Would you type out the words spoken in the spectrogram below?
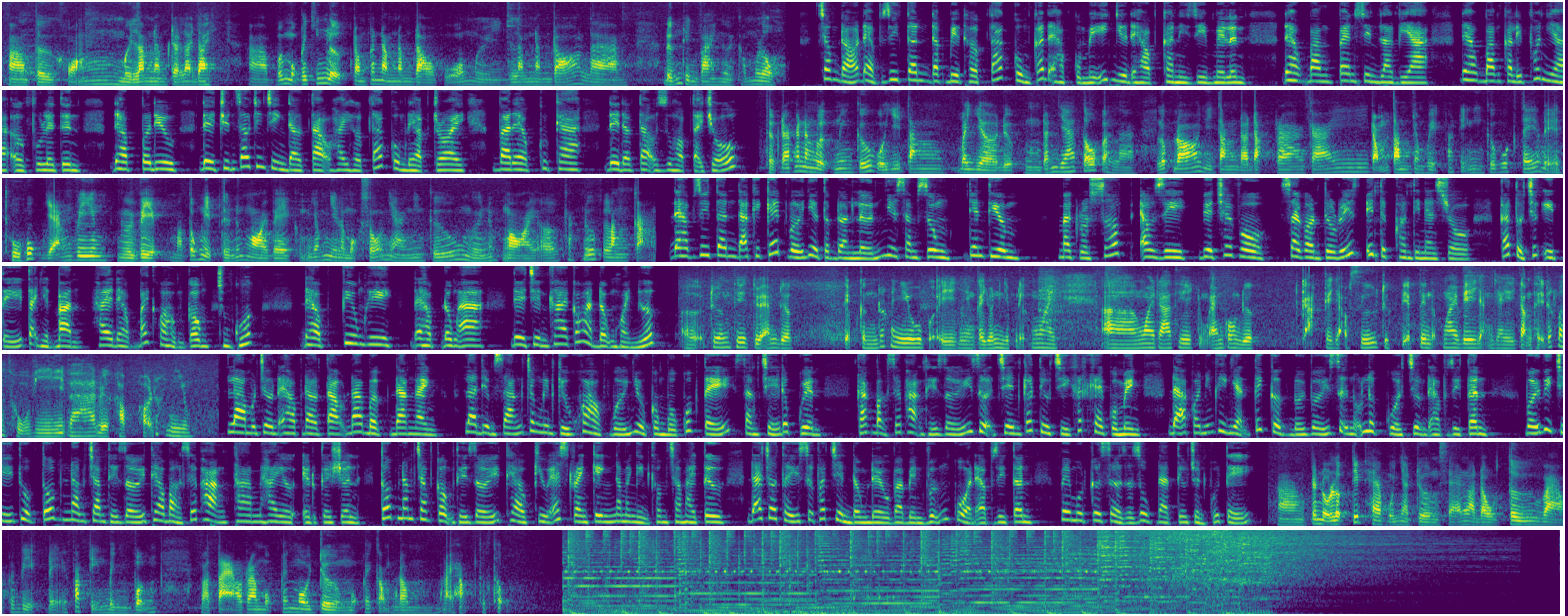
à, từ khoảng 15 năm trở lại đây. À, với một cái chiến lược trong cái 5 năm đầu của 15 năm đó là đứng trên vai người khổng lồ. Trong đó, Đại học Duy Tân đặc biệt hợp tác cùng các đại học của Mỹ như Đại học Carnegie Mellon, Đại học bang Pennsylvania, Đại học bang California ở Fullerton, Đại học Purdue để chuyển giao chương trình đào tạo hay hợp tác cùng Đại học Troy và Đại học Kuka để đào tạo du học tại chỗ. Thực ra cái năng lực nghiên cứu của Duy Tăng bây giờ được đánh giá tốt là lúc đó Duy Tăng đã đặt ra cái trọng tâm trong việc phát triển nghiên cứu quốc tế để thu hút giảng viên người Việt mà tốt nghiệp từ nước ngoài về cũng giống như là một số nhà nghiên cứu người nước ngoài ở các nước lân cận. Đại học Duy Tân đã ký kết với nhiều tập đoàn lớn như Samsung, Dentium, Microsoft, LG, Viettravel, Saigon Tourist, Intercontinental, các tổ chức y tế tại Nhật Bản hay Đại học Bách khoa Hồng Kông, Trung Quốc, Đại học Kyung Hee, Đại học Đông A để triển khai các hoạt động ngoài nước. Ở trường thì tụi em được tiếp cận rất là nhiều với những cái doanh nghiệp nước ngoài. À, ngoài ra thì chúng em còn được các cái giáo sư trực tiếp từ nước ngoài về giảng dạy cảm thấy rất là thú vị và được học hỏi rất nhiều. Là một trường đại học đào tạo đa bậc đa ngành, là điểm sáng trong nghiên cứu khoa học với nhiều công bố quốc tế, sáng chế độc quyền. Các bảng xếp hạng thế giới dựa trên các tiêu chí khắt khe của mình đã có những ghi nhận tích cực đối với sự nỗ lực của trường Đại học Duy Tân với vị trí thuộc top 500 thế giới theo bảng xếp hạng Time Higher Education, top 500 cộng thế giới theo QS Ranking năm 2024 đã cho thấy sự phát triển đồng đều và bền vững của Đại học Duy Tân về một cơ sở giáo dục đạt tiêu chuẩn quốc tế. À, cái nỗ lực tiếp theo của nhà trường sẽ là đầu tư vào cái việc để phát triển bền vững và tạo ra một cái môi trường, một cái cộng đồng đại học thực thụ.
